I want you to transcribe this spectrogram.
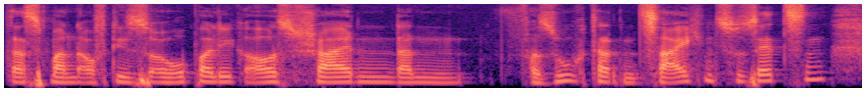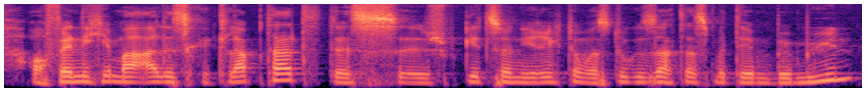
dass man auf dieses Europa League Ausscheiden dann versucht hat, ein Zeichen zu setzen, auch wenn nicht immer alles geklappt hat. Das äh, geht so in die Richtung, was du gesagt hast mit dem Bemühen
